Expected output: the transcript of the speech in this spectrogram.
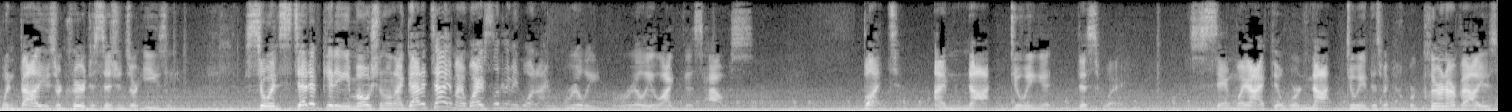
when values are clear, decisions are easy. So instead of getting emotional, and I got to tell you, my wife's looking at me going, I really, really like this house, but I'm not doing it this way. It's the same way I feel. We're not doing it this way. We're clear on our values,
